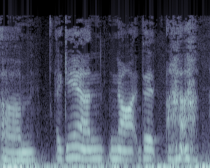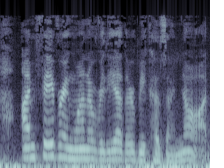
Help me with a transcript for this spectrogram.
Um, again, not that I'm favoring one over the other because I'm not,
